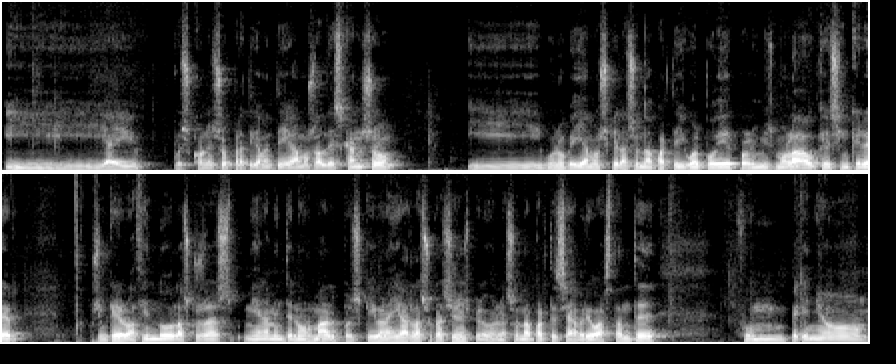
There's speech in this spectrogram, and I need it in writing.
Y ahí pues con eso prácticamente llegamos al descanso y bueno, veíamos que la segunda parte igual podía ir por el mismo lado, que sin querer o sin querer, haciendo las cosas medianamente normal, pues que iban a llegar las ocasiones, pero bueno, la segunda parte se abrió bastante. Fue un pequeño,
